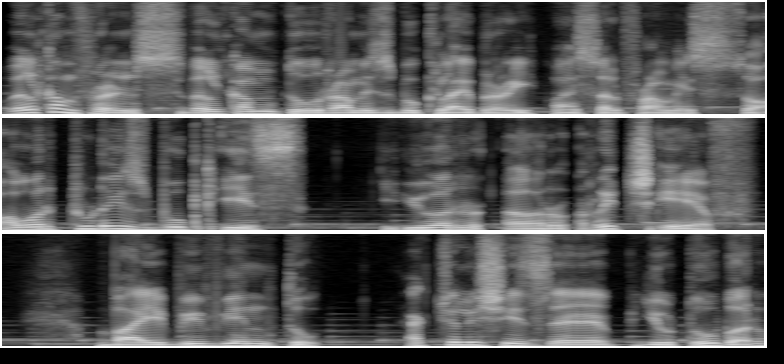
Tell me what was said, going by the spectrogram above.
Welcome, friends. Welcome to Rami's Book Library. Myself, Ramesh. So, our today's book is Your uh, Rich AF by Vivian Tu. Actually, she's a YouTuber,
